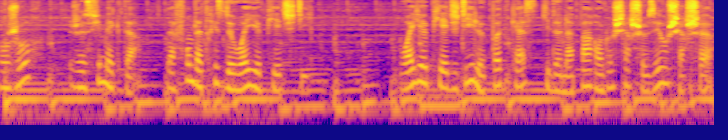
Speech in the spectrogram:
Bonjour, je suis Megda, la fondatrice de Why a PhD. A le podcast qui donne la parole aux chercheuses et aux chercheurs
